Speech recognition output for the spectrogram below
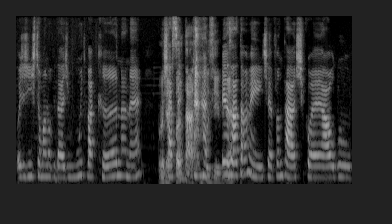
Hoje a gente tem uma novidade muito bacana, né? Projeto fantástico, inclusive. né? Exatamente, é fantástico, é algo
